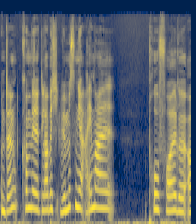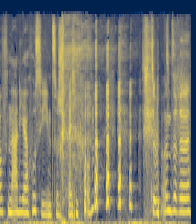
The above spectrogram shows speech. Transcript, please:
Und dann kommen wir, glaube ich, wir müssen ja einmal pro Folge auf Nadia Hussein zu sprechen kommen. Stimmt. unsere,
